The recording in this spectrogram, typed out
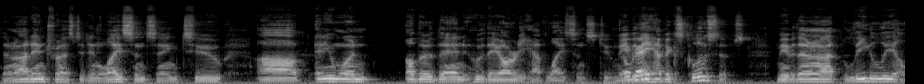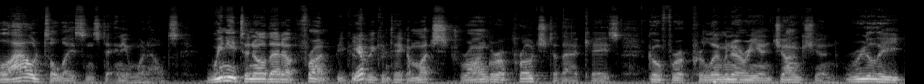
They're not interested in licensing to uh, anyone other than who they already have license to. Maybe Okay. they have exclusives. Maybe they're not legally allowed to license to anyone else. We need to know that up front because Yep. we can take a much stronger approach to that case, go for a preliminary injunction, really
